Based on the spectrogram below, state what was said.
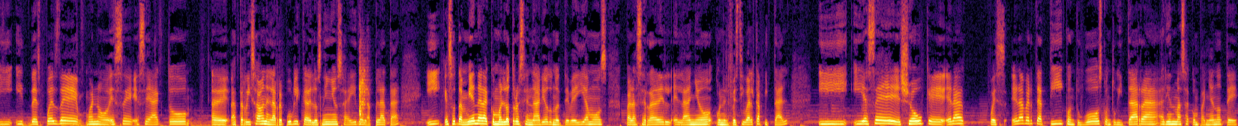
Y, después de, bueno, ese, ese acto eh, aterrizaban en la República de los Niños ahí de La Plata y que eso también era como el otro escenario donde te veíamos para cerrar el, el año con el Festival Capital. Y, y, ese show que era pues era verte a ti con tu voz, con tu guitarra, alguien más acompañándote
